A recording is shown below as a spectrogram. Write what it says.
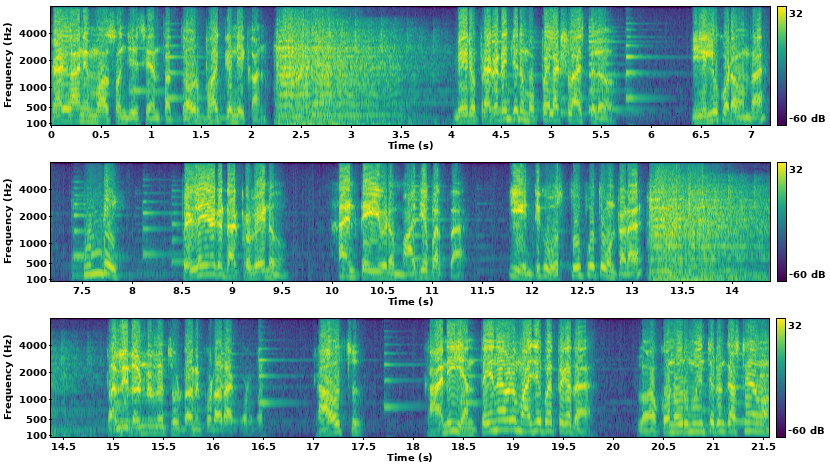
పెళ్ళాన్ని మోసం చేసేంత దౌర్భాగ్యుణ్ణి కాను. మీరు ప్రకటించిన ముప్పై లక్షల ఆస్తిలో ఈ ఇల్లు కూడా ఉందా? ఉంది. పెళ్ళయ్యాక డాక్టర్ వేణు అంటే ఈవిడ మాజీ భర్త ఈ ఇంటికి వస్తూ పోతూ ఉంటాడా? తల్లిదండ్రులను చూడడానికి కూడా రాకూడదా? రావచ్చు. కానీ ఎంతైనా ఆవిడ మాజీ భర్త కదా. లోకం నోరు ముయించడం కష్టమేమో.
